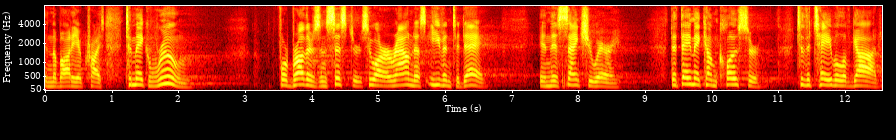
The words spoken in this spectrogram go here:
in the body of Christ, to make room for brothers and sisters who are around us even today in this sanctuary, that they may come closer to the table of God.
